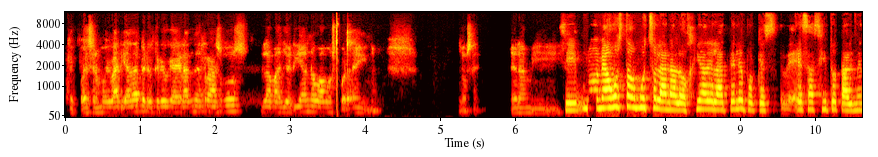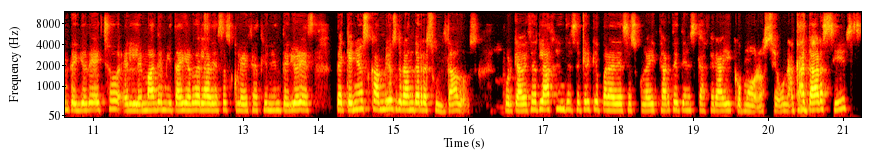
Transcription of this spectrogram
que puede ser muy variada, pero creo que a grandes rasgos la mayoría no vamos por ahí, ¿no? No sé. Era mi... Sí, no, me ha gustado mucho la analogía de la tele porque es, es, así totalmente. Yo, de hecho, el lema de mi taller de la desescolarización interior es pequeños cambios, grandes resultados. Porque a veces la gente se cree que para desescolarizarte tienes que hacer ahí como, no sé, una catarsis.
